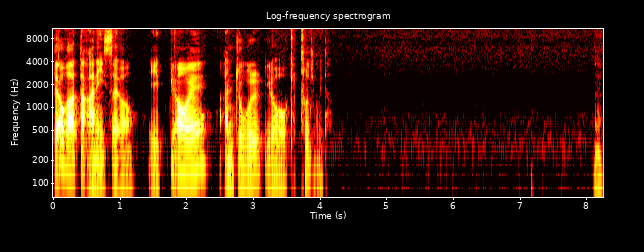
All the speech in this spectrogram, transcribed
뼈가 딱 안에 있어요. 이 뼈의 안쪽을 이렇게 풀어줍니다. 음.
